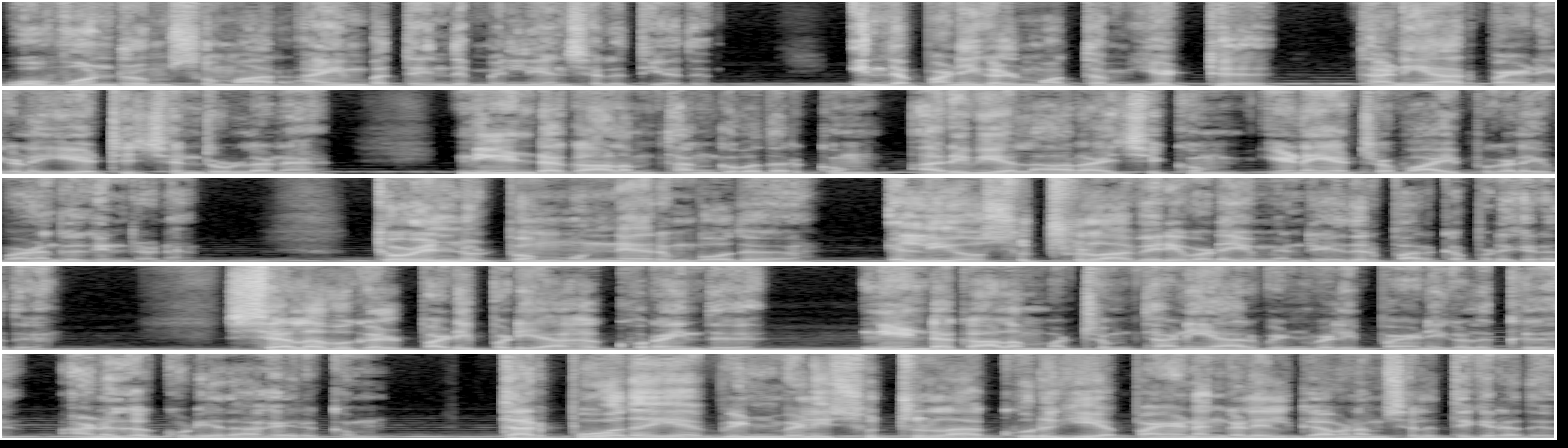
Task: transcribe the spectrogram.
ஒவ்வொன்றும் சுமார் ஐம்பத்தைந்து மில்லியன் செலுத்தியது. இந்த பணிகள் மொத்தம் எட்டு தனியார் பயணிகளை ஏற்றிச் சென்றுள்ளன. நீண்ட காலம் தங்குவதற்கும் அறிவியல் ஆராய்ச்சிக்கும் இணையற்ற வாய்ப்புகளை வழங்குகின்றன. தொழில்நுட்பம் முன்னேறும் போது எல்லியோ சுற்றுலா விரிவடையும் என்று எதிர்பார்க்கப்படுகிறது. செலவுகள் படிப்படியாக குறைந்து நீண்ட காலம் மற்றும் தனியார் விண்வெளி பயணிகளுக்கு அணுகக்கூடியதாக இருக்கும். தற்போதைய விண்வெளி சுற்றுலா குறுகிய பயணங்களில் கவனம் செலுத்துகிறது.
